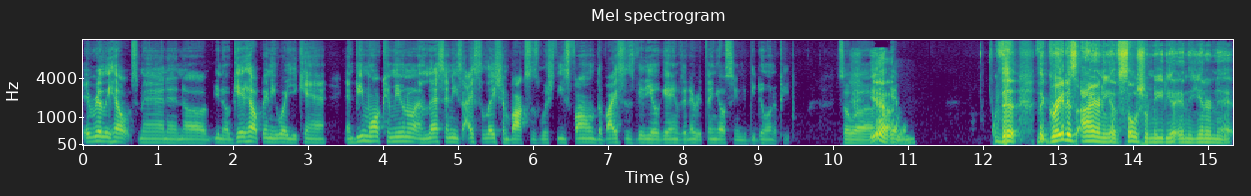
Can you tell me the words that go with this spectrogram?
It really helps, man. And uh, you know, get help any way you can and be more communal and less in these isolation boxes, which these phone devices, video games, and everything else seem to be doing to people. So uh yeah. yeah the the greatest irony of social media and the internet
